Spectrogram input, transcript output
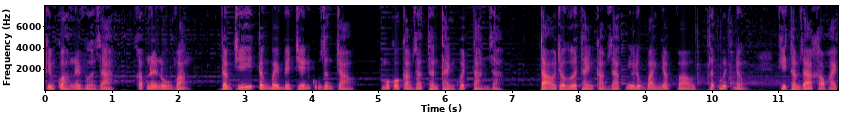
Kim quang này vừa ra, khắp nơi nổ vang, thậm chí tầng mây bên trên cũng dâng trào, một cỗ cảm giác thần thánh khuếch tán ra, tạo cho hứa thành cảm giác như lúc bái nhập vào thất huyết đồng khi tham gia khảo hạch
